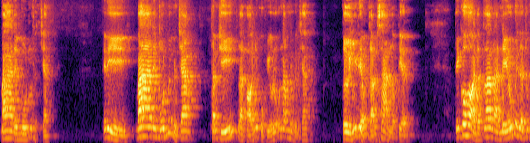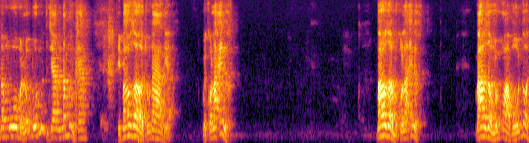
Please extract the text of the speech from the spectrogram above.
3 đến 40 phần trăm. Thế thì 3 đến 40 phần trăm, thậm chí là có những cổ phiếu lỗ 50 phần trăm, từ những điểm giám sàn đầu tiên. Thì câu hỏi đặt ra là nếu bây giờ chúng ta mua mà lỗ 40 phần trăm 50 phần trăm, thì bao giờ chúng ta gì ạ, mới có lãi được? Bao giờ mới có lãi được? Bao giờ mới hòa vốn thôi,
